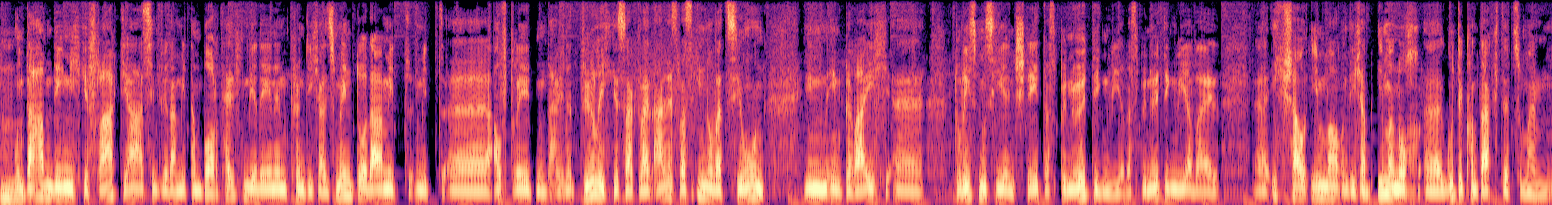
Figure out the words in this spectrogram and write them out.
Mhm. Und da haben die mich gefragt, ja, sind wir da mit an Bord, helfen wir denen, könnte ich als Mentor da mit, mit äh, auftreten? Und da habe ich natürlich gesagt, weil alles, was Innovation im, im Bereich äh, Tourismus hier entsteht, das benötigen wir. Das benötigen wir, weil äh, ich schaue immer und ich habe immer noch äh, gute Kontakte zu meinem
